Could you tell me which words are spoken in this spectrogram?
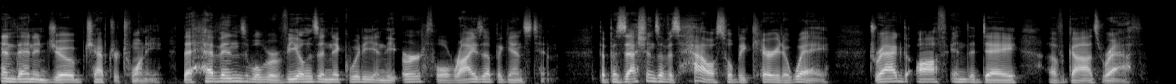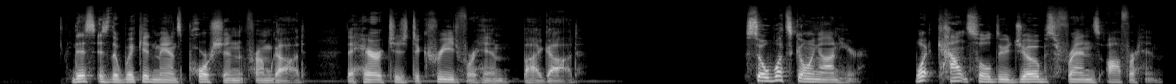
And then in Job chapter 20, the heavens will reveal his iniquity, and the earth will rise up against him. The possessions of his house will be carried away, dragged off in the day of God's wrath. This is the wicked man's portion from God, the heritage decreed for him by God. So, what's going on here? What counsel do Job's friends offer him?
